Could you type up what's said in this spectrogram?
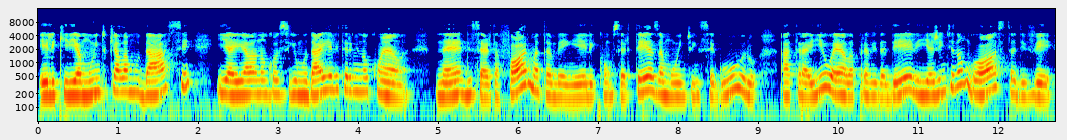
Ele queria muito que ela mudasse e aí ela não conseguiu mudar e ele terminou com ela, né? De certa forma também, ele com certeza muito inseguro atraiu ela para a vida dele e a gente não gosta de ver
